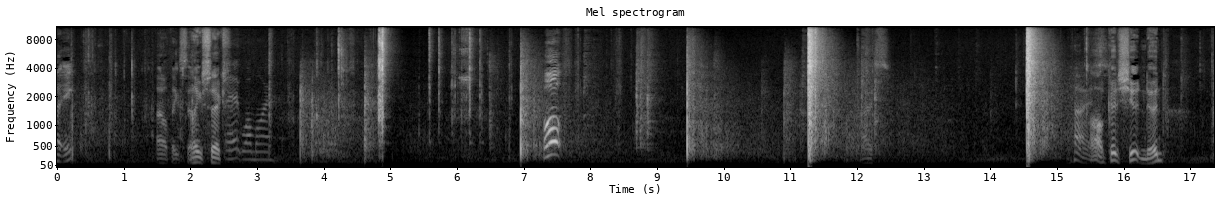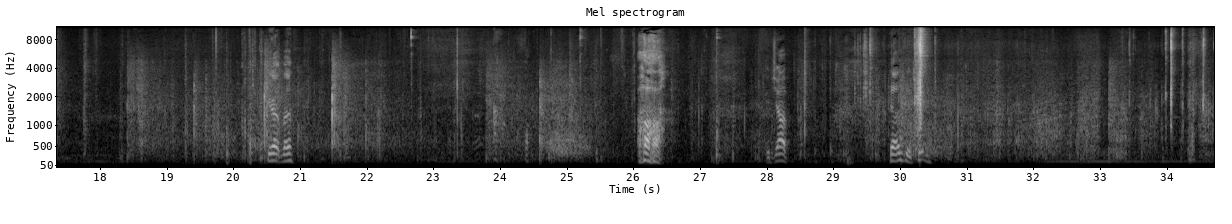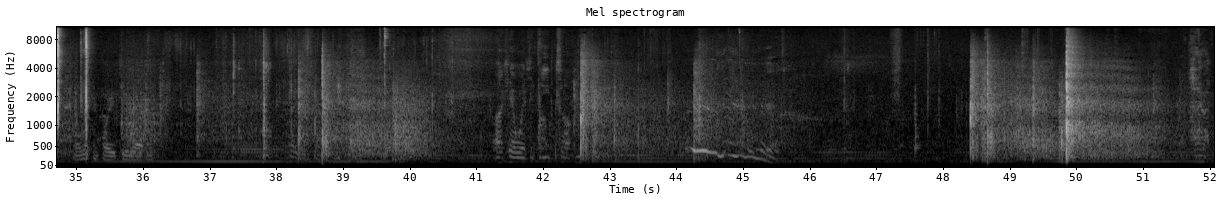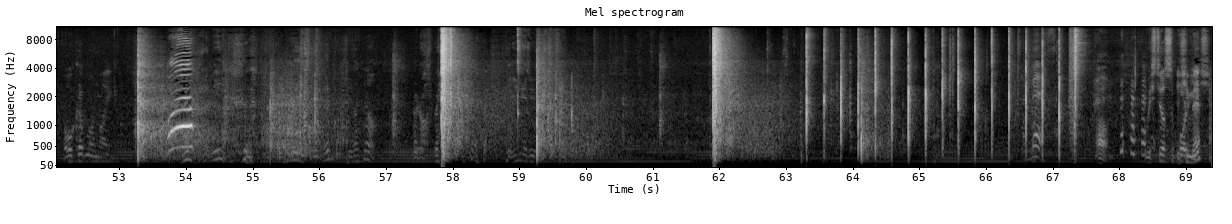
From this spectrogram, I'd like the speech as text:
that eight? I don't think so. I think six. One more. Oh! Nice. Nice. Oh, good shooting, dude. You're up, bud. Oh, Good job. Yeah, that was good shooting. I'm looking for you too, Walton. I can't wait to eat something. Woke up and I'm like, Oh! We still support Did she you. miss?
